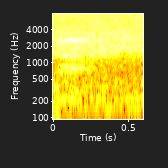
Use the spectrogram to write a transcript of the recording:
die.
